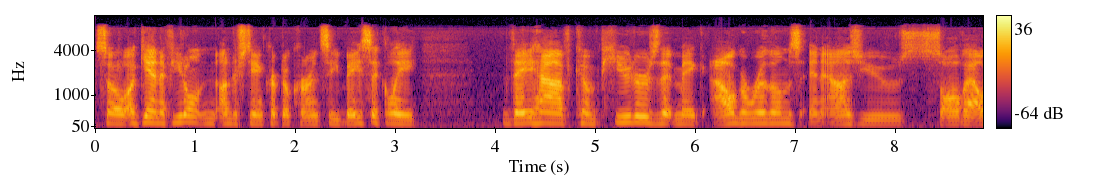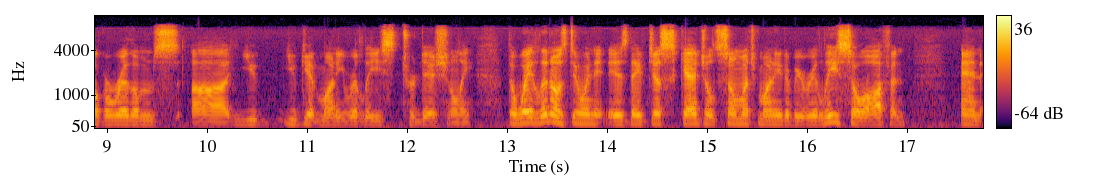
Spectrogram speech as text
So again, if you don't understand cryptocurrency, basically they have computers that make algorithms, and as you solve algorithms, uh, you you get money released traditionally. The way Lino's doing it is they've just scheduled so much money to be released so often, and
